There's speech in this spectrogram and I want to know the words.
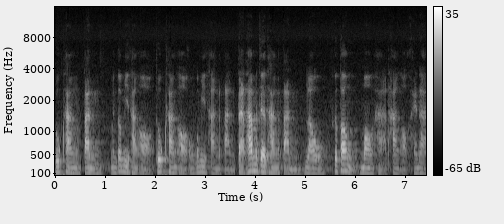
ทุกทางตันมันก็มีทางออก ทุกทางออกมันก็มีทางตัน แต่ถ้ามันเจอทางตันเราก็ต้องมองหาทางออกให้ได้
